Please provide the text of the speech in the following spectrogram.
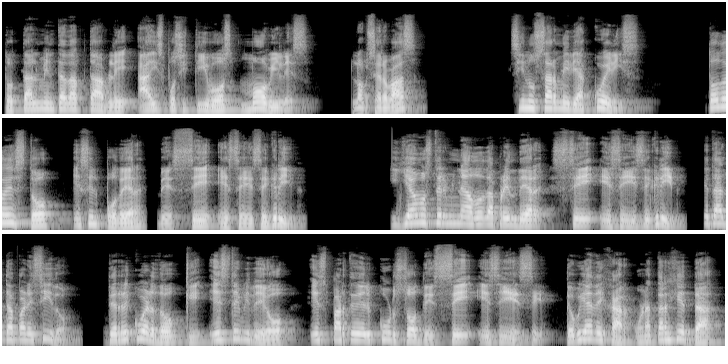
totalmente adaptable a dispositivos móviles. ¿Lo observas? Sin usar media queries. Todo esto es el poder de CSS Grid. Y ya hemos terminado de aprender CSS Grid. ¿Qué tal te ha parecido? Te recuerdo que este video es parte del curso de CSS. Te voy a dejar una tarjeta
